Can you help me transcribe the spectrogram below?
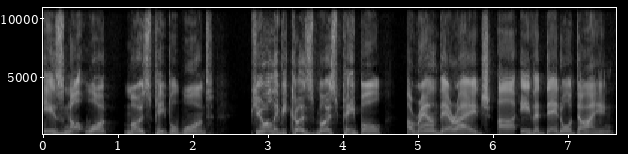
is not what most people want, purely because most people around their age are either dead or dying,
